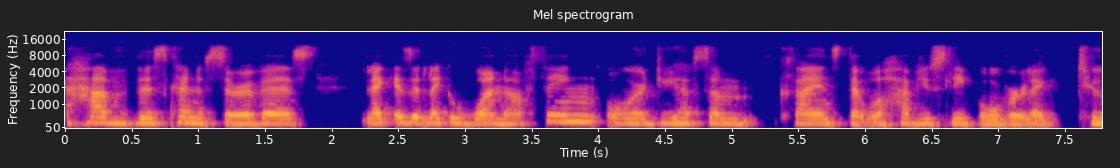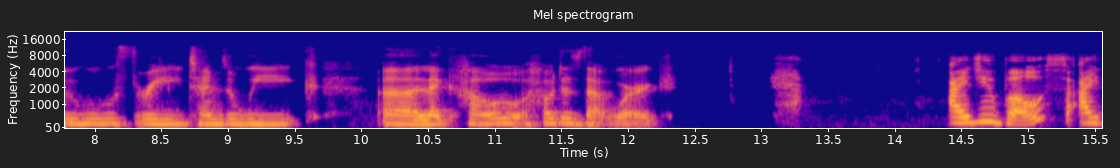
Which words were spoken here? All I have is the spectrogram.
have this kind of service? Like, is it like a one-off thing, or do you have some clients that will have you sleep over like two, three times a week? Uh, like, how how does that work? I do both. I,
